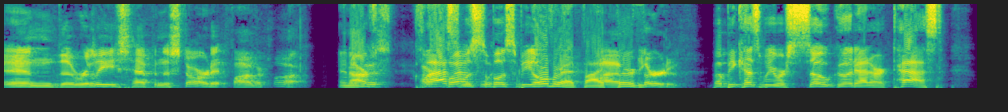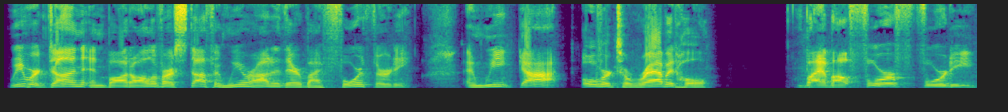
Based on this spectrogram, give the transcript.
And the release happened to start at five o'clock. And our Because our class, class was wa- supposed to be over at five Five thirty, thirty. But because we were so good at our test, we were done and bought all of our stuff, and we were out of there by four thirty, and we got over to Rabbit Hole by about four forty.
